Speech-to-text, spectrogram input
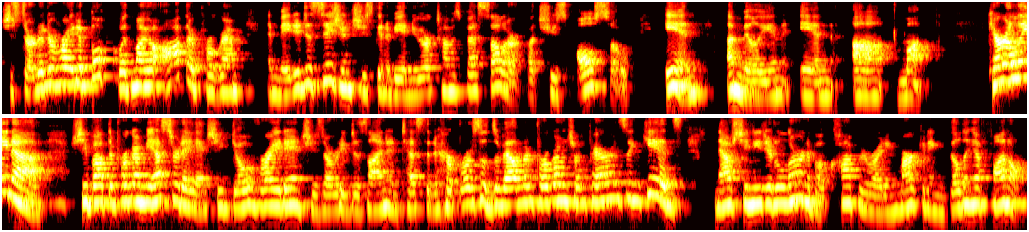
She started to write a book with my author program and made a decision. She's going to be a New York Times bestseller, but she's also in a million in a month. Carolina, she bought the program yesterday and she dove right in. She's already designed and tested her personal development programs for parents and kids. Now she needed to learn about copywriting, marketing, building a funnel.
